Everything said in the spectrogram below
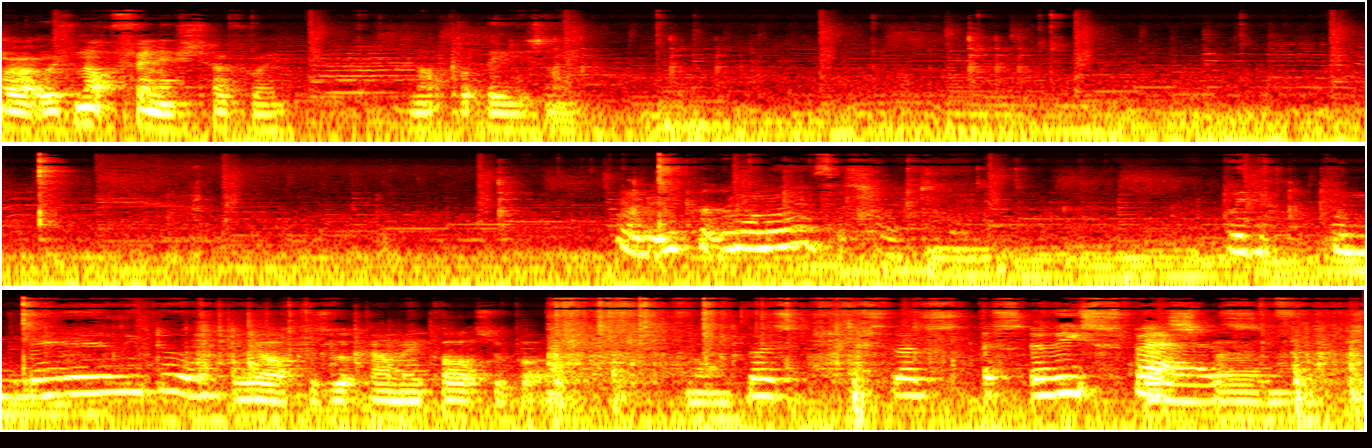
Alright, we've not finished, have we? Not put these on. Why don't put them on the other side? Mm. We're, we're nearly done. We are, because look how many parts we've got on. There's, there's, are these spares? spare now.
